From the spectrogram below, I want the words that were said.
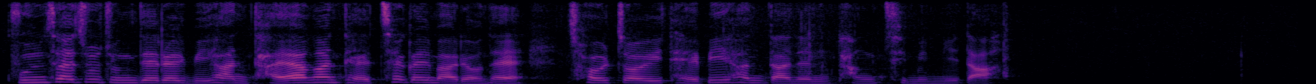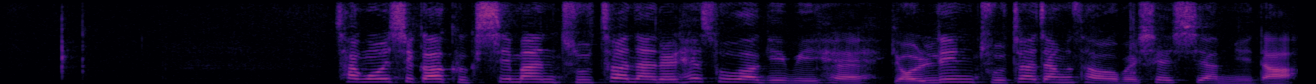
군세주 증대를 위한 다양한 대책을 마련해 철저히 대비한다는 방침입니다. 창원시가 극심한 주차난을 해소하기 위해 열린 주차장 사업을 실시합니다.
